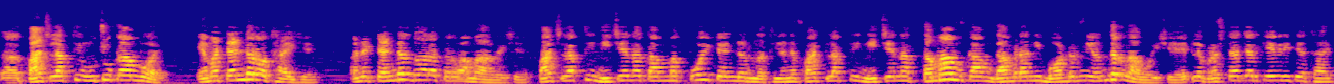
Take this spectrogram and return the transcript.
પાંચ લાખથી ઊંચું કામ હોય, એમાં ટેન્ડરો થાય છે અને ટેન્ડર દ્વારા કરવામાં આવે છે. પાંચ લાખથી નીચેના કામમાં કોઈ ટેન્ડર નથી અને પાંચ લાખથી નીચેના તમામ કામ ગામડાની બોર્ડરની અંદરના હોય છે. એટલે ભ્રષ્ટાચાર કેવી રીતે થાય?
